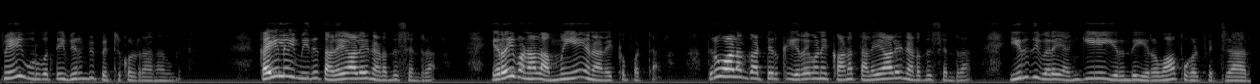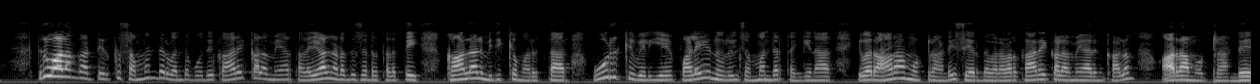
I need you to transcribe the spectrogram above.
பேய் உருவத்தை விரும்பி பெற்றுக்கொள்றாங்க அவங்க. கைலை மீது தலையாலே நடந்து சென்றார். இறைவனால் அம்மையே என அழைக்கப்பட்டார். திருவாலங்காட்டிற்கு இறைவனை காண தலையாலே நடந்து சென்றார். இறுதி வரை அங்கேயே இருந்து இரவா புகழ் பெற்றார். திருவாலங்காட்டிற்கு சம்பந்தர் வந்தபோது காரைக்கால் அம்மையார் தலையால் நடந்து சென்ற தலத்தை காலால் மிதிக்க மறுத்தார். ஊருக்கு வெளியே பழைய நூலில் சம்பந்தர் தங்கினார். இவர் ஆறாம் நூற்றாண்டை சேர்ந்தவர். அவர் காரைக்கால் அம்மையாரின் காலம் ஆறாம் நூற்றாண்டு.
